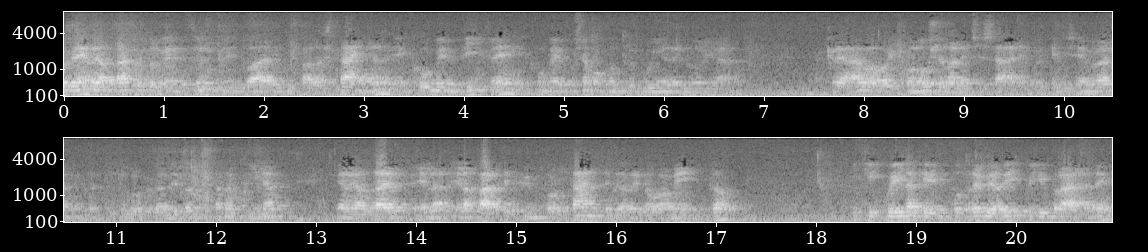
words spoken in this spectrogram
Cos'è in realtà questa organizzazione spirituale di cui parla Steiner e come vive e come possiamo contribuire noi a crearla o riconoscerla necessaria, perché mi sembra, per tutto quello che abbiamo detto anche stamattina, in realtà è, è, la, è la parte più importante del rinnovamento e che è quella che potrebbe riequilibrare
